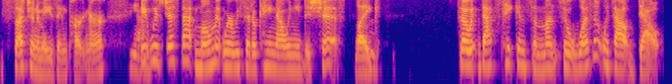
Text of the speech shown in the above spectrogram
such an amazing partner. Yeah. It was just that moment where we said, okay, now we need to shift. Like, mm-hmm. so that's taken some months. So it wasn't without doubt.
